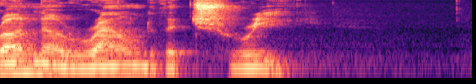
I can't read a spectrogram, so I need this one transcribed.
run around the tree.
